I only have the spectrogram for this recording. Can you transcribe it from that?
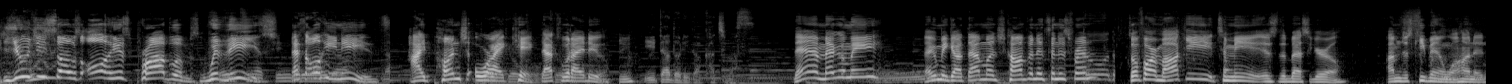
Yuji solves all his problems with these. That's all he needs. I punch or I kick. That's what I do. Damn, Megumi. Megumi got that much confidence in his friend. So far, Maki to me is the best girl. I'm just keeping it 100,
